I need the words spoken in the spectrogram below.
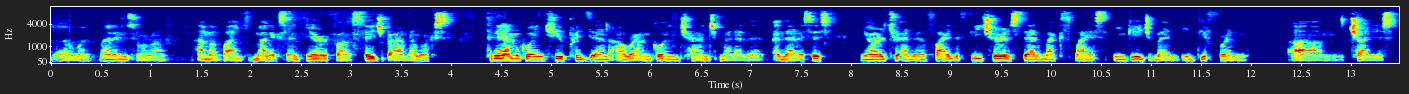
Hello everyone, my name is Roman. I'm a bioinformatics engineer from Sage Bionetworks. Today I'm going to present our ongoing challenge analysis in order to identify the features that maximize engagement in different um, challenges.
